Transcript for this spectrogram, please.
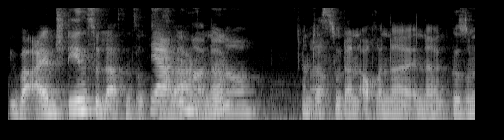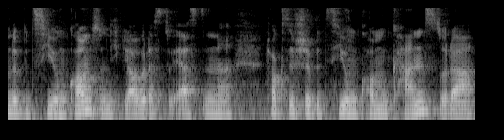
über allem stehen zu lassen, sozusagen. Ja, immer, ne? genau. Und ja. dass du dann auch in eine, in eine gesunde Beziehung kommst. Und ich glaube, dass du erst in eine toxische Beziehung kommen kannst oder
